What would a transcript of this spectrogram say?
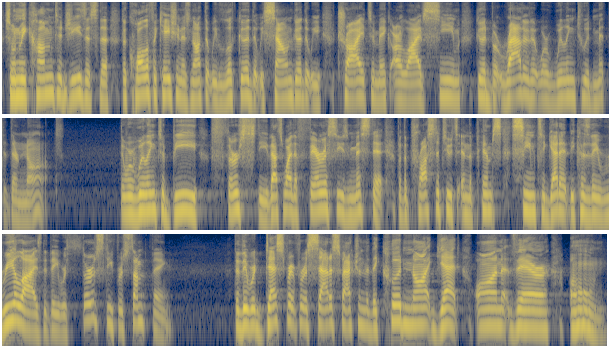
So when we come to Jesus, the, the qualification is not that we look good, that we sound good, that we try to make our lives seem good, but rather that we're willing to admit that they're not that we're willing to be thirsty. That's why the Pharisees missed it, but the prostitutes and the pimps seemed to get it because they realized that they were thirsty for something, that they were desperate for a satisfaction that they could not get on their own.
